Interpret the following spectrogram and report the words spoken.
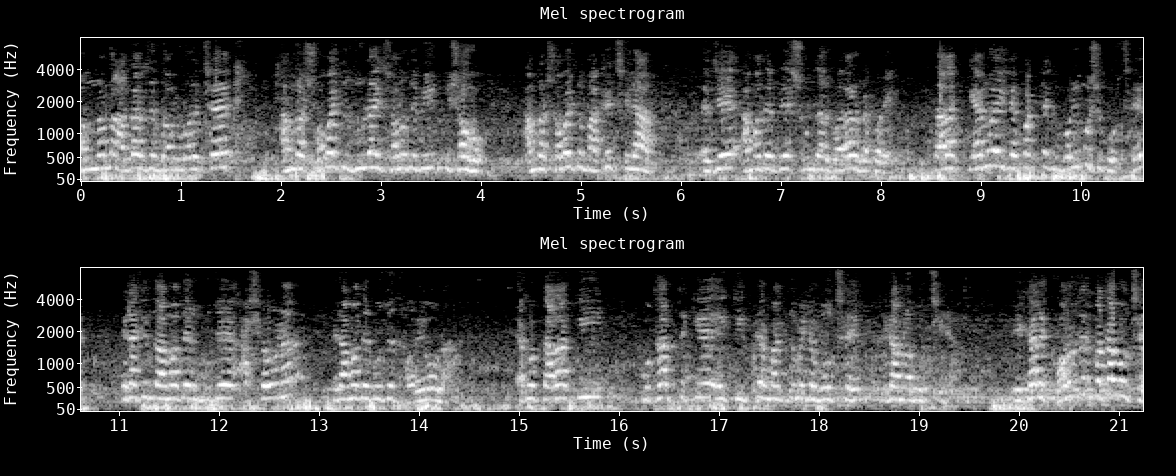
অন্যান্য আদার যে দল রয়েছে, আমরা সবাই তো জুলাই সনদে বিএনপি সহ, আমরা সবাই তো মাঠে ছিলাম যে আমাদের দেশ সুন্দর করার ব্যাপারে। তারা কেন এই ব্যাপারটাকে গরিবসী করছে, এটা কিন্তু আমাদের বুঝে আসেও না, এটা আমাদের বুঝে ধরেও না। এখন তারা কি কোথার থেকে এই চিন্তার মাধ্যমে এটা বলছে, এটা আমরা বলছি না। এখানে খরচের কথা বলছে,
